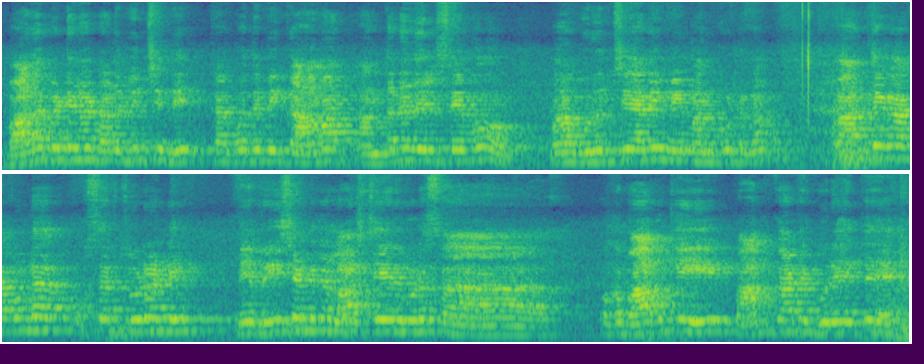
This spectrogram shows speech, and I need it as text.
బాధ పెట్టినట్టు అనిపించింది. కాకపోతే మీకు ఆమా అంతనే తెలిసేమో మా గురించి అని మేము అనుకుంటున్నాం. అంతేకాకుండా ఒకసారి చూడండి. నేను రీసెంట్గా లాస్ట్ ఇయర్ కూడా సా- ఒక బాబుకి పాము కాటకు గురైతే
